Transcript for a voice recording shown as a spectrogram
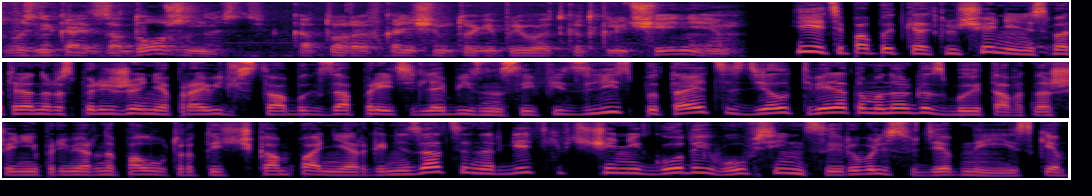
возникает задолженность, которая в конечном итоге приводит к отключениям. И эти попытки отключения, несмотря на распоряжение правительства об их запрете для бизнеса и физлиц, пытается сделать Тверь Атомэнергосбыт, а в отношении примерно полутора тысяч компаний и организаций энергетики в течение года и вовсе инициировали судебные иски.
